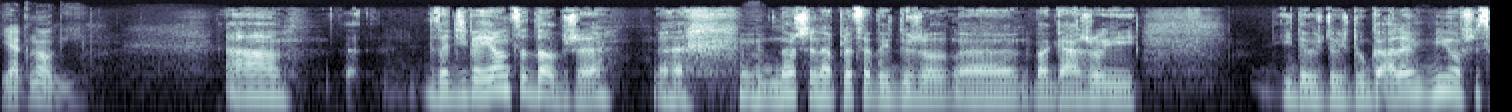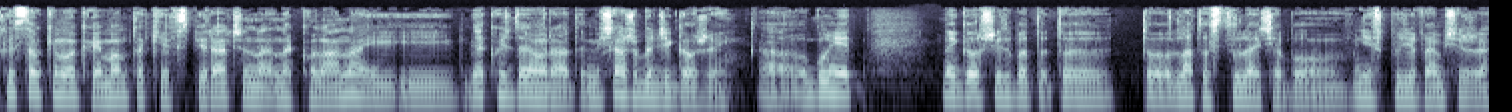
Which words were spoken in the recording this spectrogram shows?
jak nogi. A, zadziwiająco dobrze. Noszę na plecach dość dużo e, bagażu i idę już dość długo, ale mimo wszystko jest całkiem ok. Mam takie wspieracze na, na kolana i, i, jakoś dają radę. Myślałem, że będzie gorzej. A ogólnie najgorsze jest chyba to, to, to lato stulecia, bo nie spodziewałem się, że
